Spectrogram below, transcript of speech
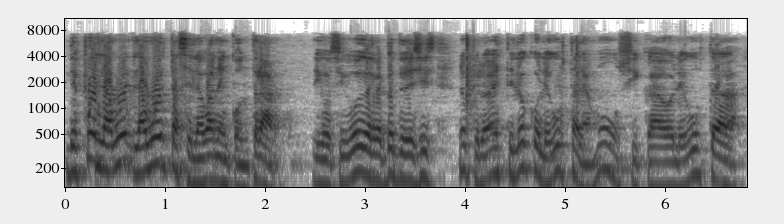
después la, la vuelta se la van a encontrar. Digo, si vos de repente decís, no, pero a este loco le gusta la música o le gusta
